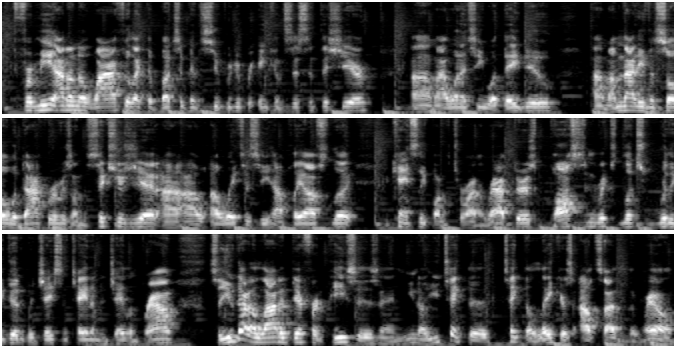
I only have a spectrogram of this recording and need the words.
for me, I don't know why I feel like the Bucks have been super duper inconsistent this year. I want to see what they do. Um, I'm not even sold with Doc Rivers on the Sixers yet. I, will wait to see how playoffs look. You can't sleep on the Toronto Raptors. Boston looks really good with Jayson Tatum and Jaylen Brown. So you got a lot of different pieces, and you know you take the take the Lakers outside of the realm.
